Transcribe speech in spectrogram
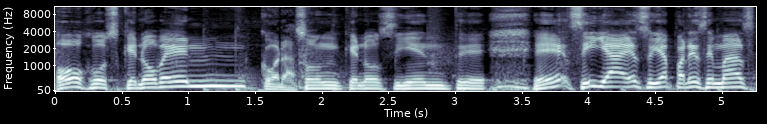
ojos que no ven, corazón que no siente. ¿Eh? Sí, ya eso ya parece más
